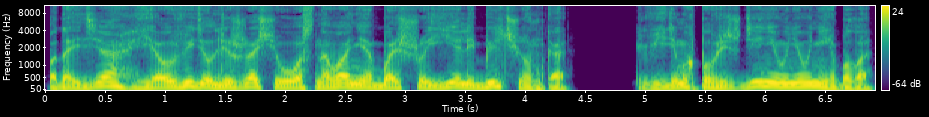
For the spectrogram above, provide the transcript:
Подойдя, я увидел лежащего у основания большой ели бельчонка. Видимых повреждений у него не было,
